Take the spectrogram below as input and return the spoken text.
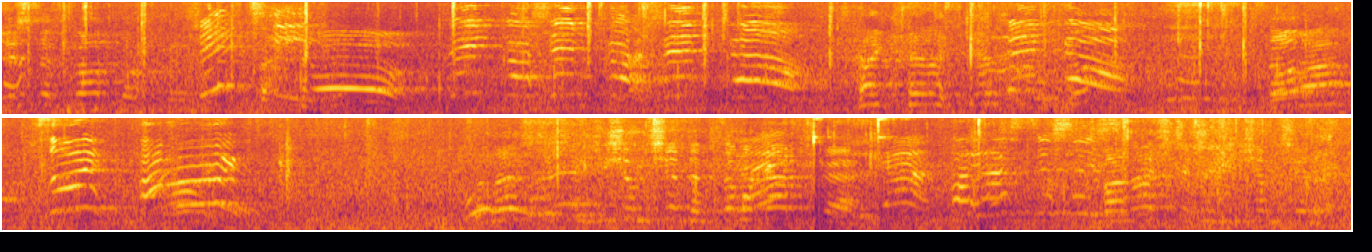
Jeszcze w klatkę. Szybko! Szybko, szybko, szybko! Tak, teraz, teraz. Szybko! Stop! Stój! Hamuj! 12,67, za kartkę! 12,67. 12,67.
